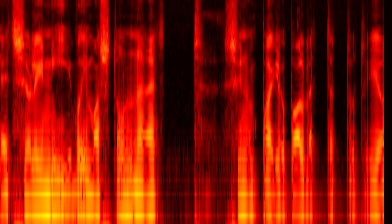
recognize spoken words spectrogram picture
et see oli nii võimas tunne, et siin on palju palvetatud ja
